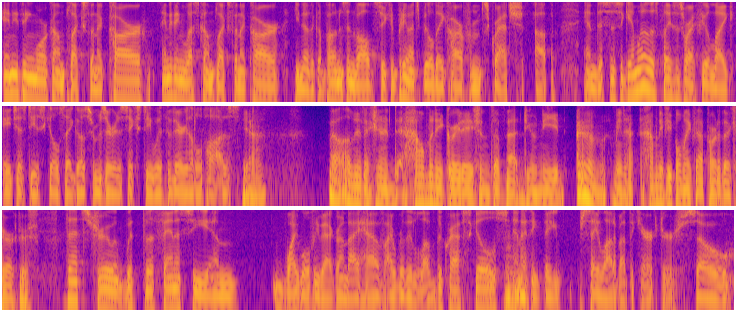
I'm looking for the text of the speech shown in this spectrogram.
anything more complex than a car anything less complex than a car you know the components involved so you can pretty much build a car from scratch up and this is again one of those places where i feel like hsd's skill set goes from 0 to 60 with very little pause Yeah. Well, on the other hand, how many gradations of that do you need? I mean, how many people make that part of their characters? that's true with the fantasy and white wolfy background i have i really love the craft skills and mm-hmm. i think they say a lot about the character so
